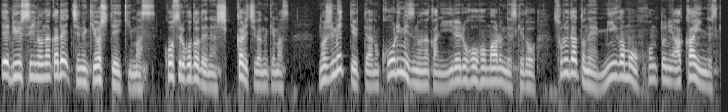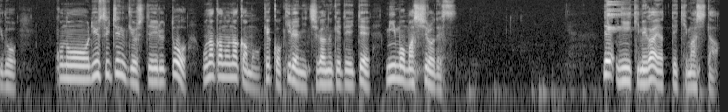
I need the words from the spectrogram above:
で流水の中で血抜きをしていきます。こうすることでねしっかり血が抜けます。のじめって言ってあの氷水の中に入れる方法もあるんですけどそれだとね身がもう本当に赤いんですけどこの流水血抜きをしているとお腹の中も結構きれいに血が抜けていて身も真っ白です。で2匹目がやってきました。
